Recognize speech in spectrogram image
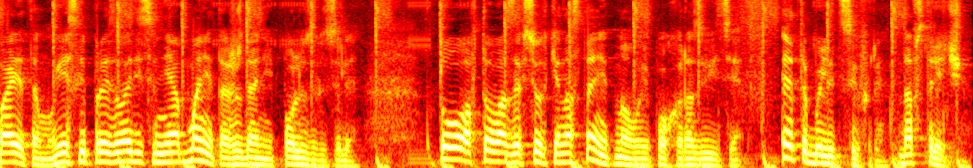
Поэтому, если производитель не обманет ожиданий пользователя, то у АвтоВАЗа все-таки настанет новая эпоха развития. Это были цифры. До встречи!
